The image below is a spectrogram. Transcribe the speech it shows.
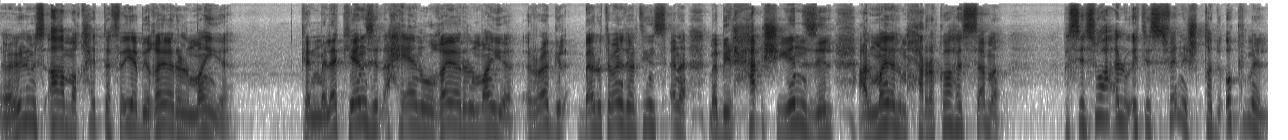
لما بيلمس أعمق حتة فيا بيغير المية. كان ملاك ينزل أحيانا ويغير المية. الراجل بقاله 38 سنة ما بيلحقش ينزل على المية اللي محركاها السماء. بس يسوع قال له it's finished قد أكمل.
